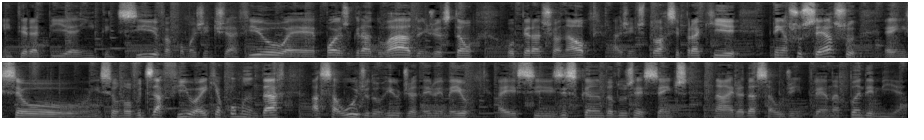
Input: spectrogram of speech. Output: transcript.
em terapia intensiva, como a gente já viu, é pós-graduado em gestão operacional. A gente torce para que tenha sucesso é, em, seu, em seu novo desafio aí, que é comandar a saúde do Rio de Janeiro em meio a esses escândalos recentes na área da saúde em plena pandemia.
